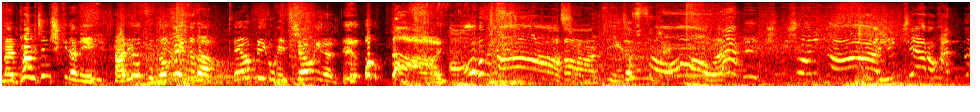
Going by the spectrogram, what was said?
날 방침시키다니 다리우스 너가 있구나 대한민국의 정의는 없다 나 뒤졌어 왜? 심심하니까 유치하러 간다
